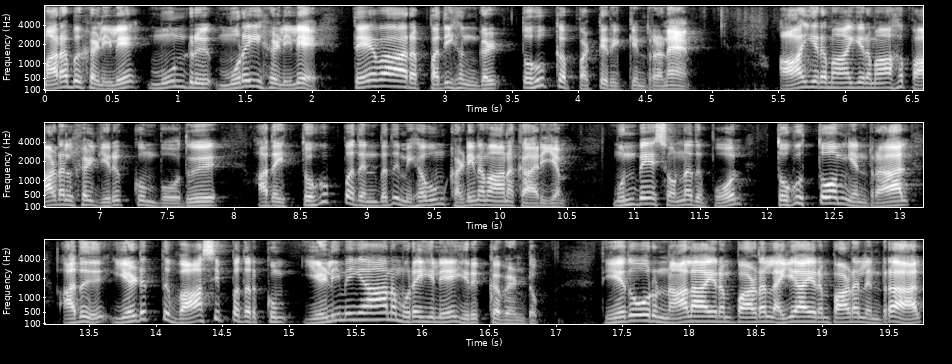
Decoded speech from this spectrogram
மரபுகளிலே மூன்று முறைகளிலே தேவார பதிகங்கள் தொகுக்கப்பட்டிருக்கின்றன. ஆயிரம் ஆயிரமாக பாடல்கள் இருக்கும்போது அதை தொகுப்பதென்பது மிகவும் கடினமான காரியம். முன்பே சொன்னது போல் தொகுத்தோம் என்றால் அது எடுத்து வாசிப்பதற்கும் எளிமையான முறையிலே இருக்க வேண்டும். ஏதோ ஒரு நாலாயிரம் பாடல் ஐயாயிரம் பாடல் என்றால்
